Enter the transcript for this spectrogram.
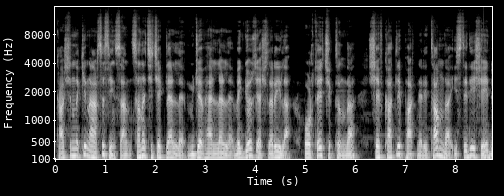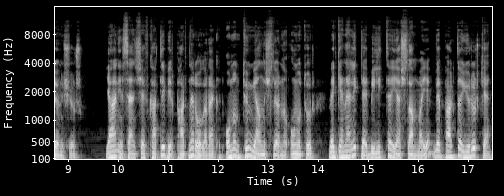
Karşındaki narsist insan sana çiçeklerle, mücevherlerle ve gözyaşlarıyla ortaya çıktığında şefkatli partneri tam da istediği şeye dönüşür. Yani sen şefkatli bir partner olarak onun tüm yanlışlarını unutur ve genellikle birlikte yaşlanmayı ve parkta yürürken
